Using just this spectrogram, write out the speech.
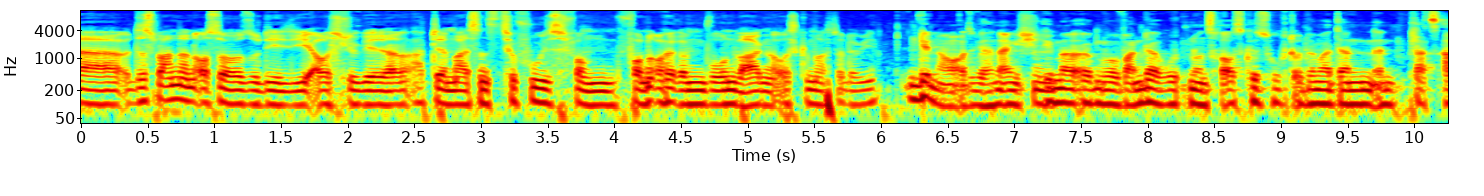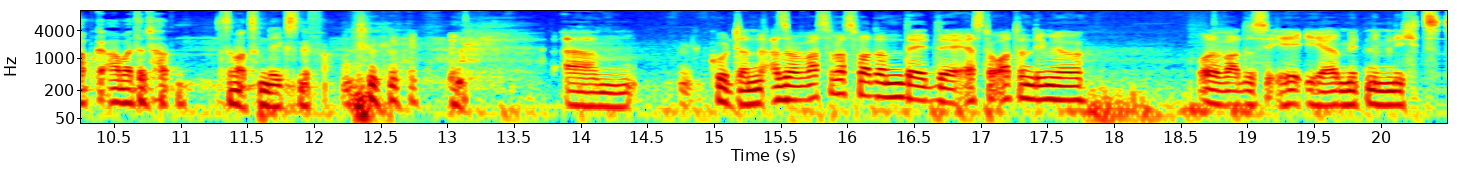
Äh, das waren dann auch so, so die, die Ausflüge, da habt ihr meistens zu Fuß vom, von eurem Wohnwagen aus gemacht, oder wie? Genau, also wir hatten eigentlich mhm. immer irgendwo Wanderrouten uns rausgesucht und wenn wir dann einen Platz abgearbeitet hatten, sind wir zum nächsten gefahren. ähm, gut, dann, also was, was war dann der, der erste Ort, an dem ihr oder war das eher, eher mitten im Nichts?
